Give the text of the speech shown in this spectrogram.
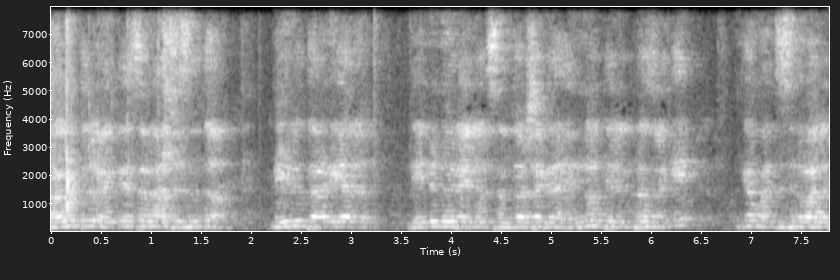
భగవంతుడు వెంకటేశ్వర ఆశీస్సులతో మీరు తరుణి గారు నిండు నూరేళ్ళు సంతోషంగా ఎన్నో తెలుగు ప్రజలకి ఇంకా మంచి సినిమాలు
